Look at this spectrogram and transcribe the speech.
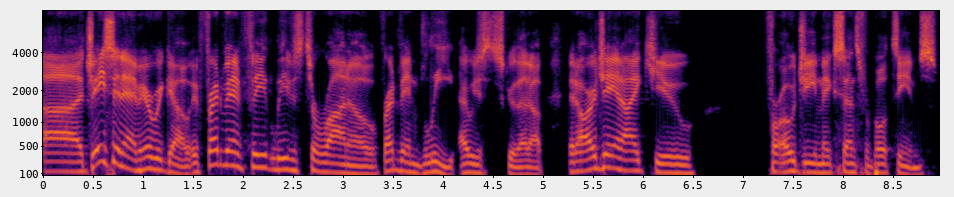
Uh, Jason M, here we go. If Fred Van VanVleet leaves Toronto, Fred Van VanVleet, I always screw that up, then RJ and IQ for OG makes sense for both teams.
